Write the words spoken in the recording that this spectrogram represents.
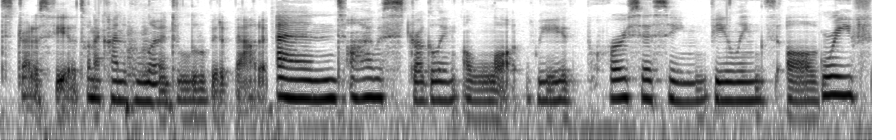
stratosphere. That's when I kind of learned a little bit about it. And I was struggling a lot with processing feelings of grief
